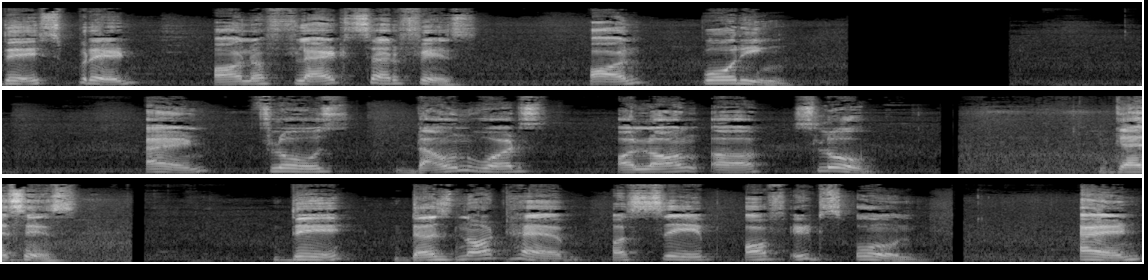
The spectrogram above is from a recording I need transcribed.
They spread on a flat surface on pouring and flows downwards along a slope. Gases. They does not have a shape of its own and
